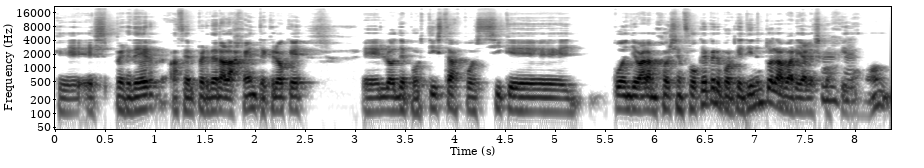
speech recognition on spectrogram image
que es perder, hacer perder a la gente. Creo que eh, los deportistas pues sí que pueden llevar a mejor ese enfoque, pero porque tienen todas las variables cogidas, ¿no?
